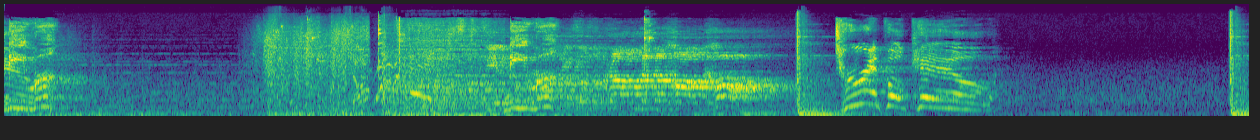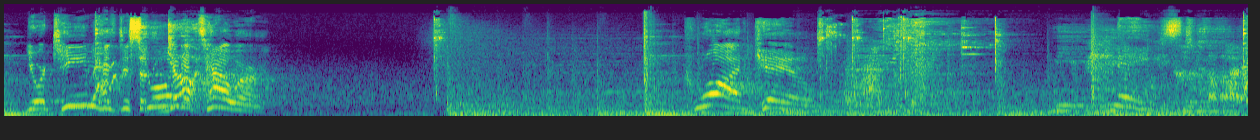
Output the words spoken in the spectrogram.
Nima? Nima? Your team has destroyed a tower. Quad kills. Me.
